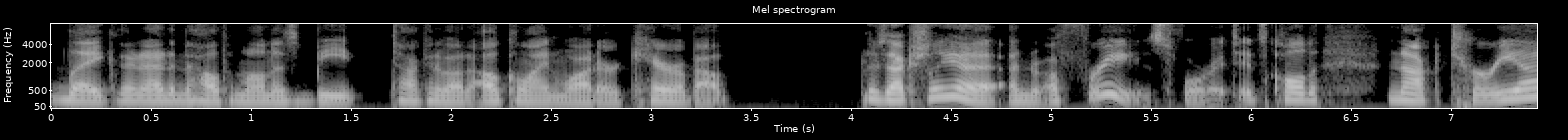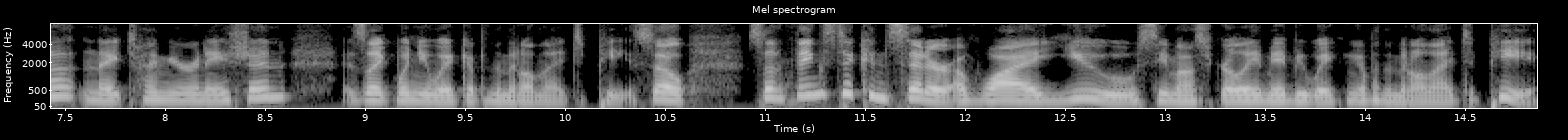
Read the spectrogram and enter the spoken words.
like they're not in the health and wellness beat talking about alkaline water care about there's actually a, a, a phrase for it. It's called nocturia, nighttime urination. Is like when you wake up in the middle of the night to pee. So some things to consider of why you, moss girly, may be waking up in the middle of the night to pee.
